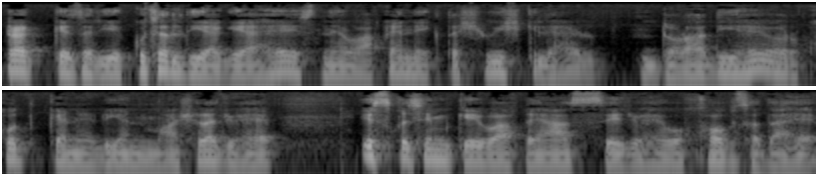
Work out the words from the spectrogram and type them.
ٹرک کے ذریعے کچل دیا گیا ہے۔ اس نے واقع نے ایک تشویش کی لہر دوڑا دی ہے اور خود کینیڈین معاشرہ جو ہے، اس قسم کے واقعات سے جو ہے وہ خوف زدہ ہے۔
